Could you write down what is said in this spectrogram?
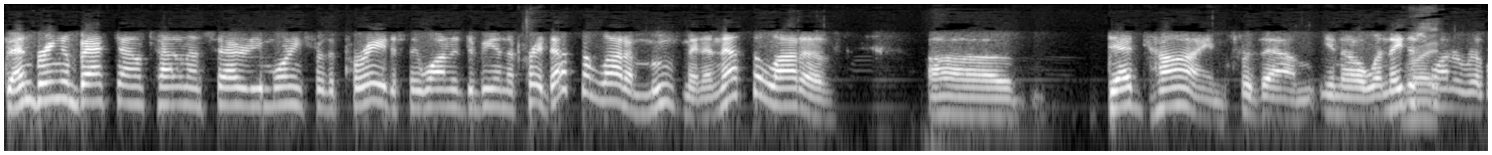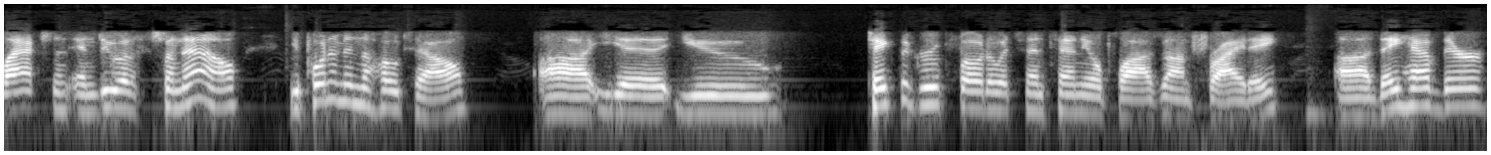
then bring them back downtown on Saturday morning for the parade if they wanted to be in the parade. That's a lot of movement, and that's a lot of uh, dead time for them. You know, when they just right. want to relax and, and do it. So now you put them in the hotel. Uh, you you take the group photo at Centennial Plaza on Friday. Uh, they have their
